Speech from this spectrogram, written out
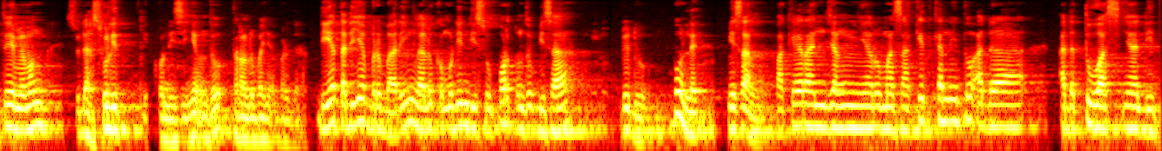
itu yang memang sudah sulit kondisinya untuk terlalu banyak bergerak. Dia tadinya berbaring lalu kemudian disupport untuk bisa duduk. Boleh. Misal pakai ranjangnya rumah sakit kan itu ada ada tuasnya di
